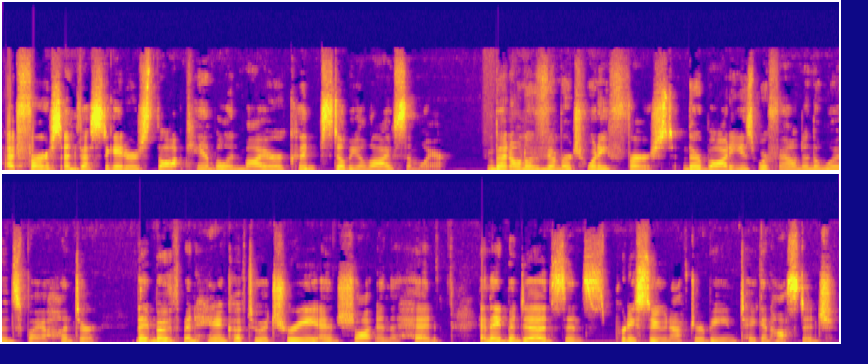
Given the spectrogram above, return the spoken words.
At first, investigators thought Campbell and Meyer could still be alive somewhere. But on November 21st, their bodies were found in the woods by a hunter. They'd both been handcuffed to a tree and shot in the head, and they'd been dead since pretty soon after being taken hostage.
